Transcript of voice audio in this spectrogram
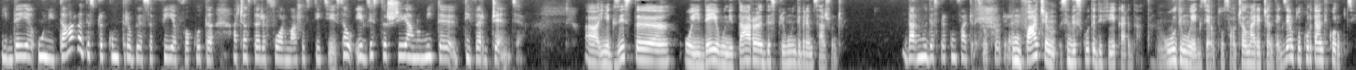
idee unitară despre cum trebuie să fie făcută această reformă a justiției sau există și anumite divergențe? Există o idee unitară despre unde vrem să ajungem. Dar nu despre cum faceți lucrurile. Cum facem se discută de fiecare dată. Ultimul exemplu sau cel mai recent exemplu, Curtea Anticorupție.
